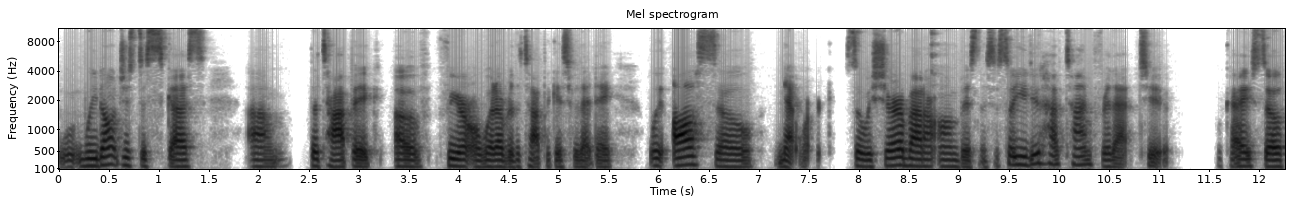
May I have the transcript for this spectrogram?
we don't just discuss um, the topic of fear or whatever the topic is for that day we also network. So we share about our own businesses. So you do have time for that too. Okay, so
